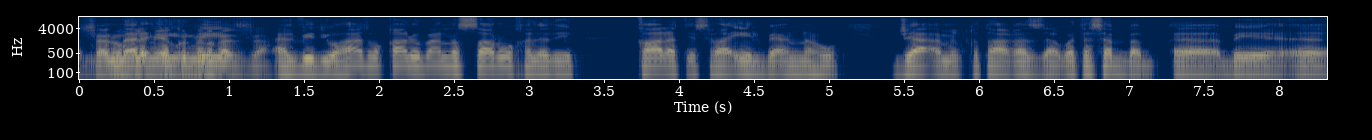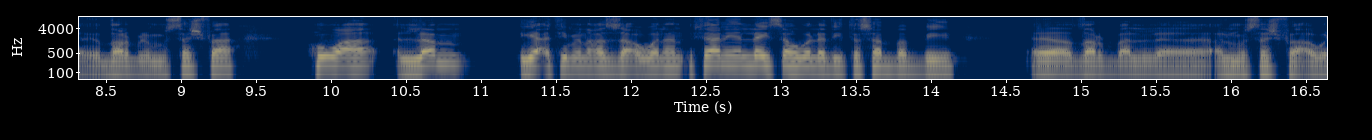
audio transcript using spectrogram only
صاروخ لم يكن من غزة. الفيديوهات وقالوا بأن الصاروخ الذي قالت إسرائيل بأنه جاء من قطاع غزة وتسبب بضرب المستشفى هو لم يأتي من غزة اولا. ثانيا ليس هو الذي تسبب ضرب المستشفى أو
